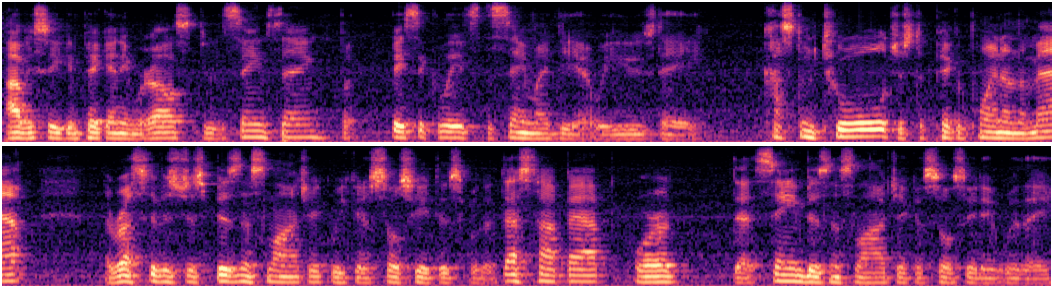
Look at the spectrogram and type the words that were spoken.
Obviously you can pick anywhere else, do the same thing, but basically it's the same idea. We used a custom tool just to pick a point on the map. The rest of it is just business logic. We could associate this with a desktop app or that same business logic associated with a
